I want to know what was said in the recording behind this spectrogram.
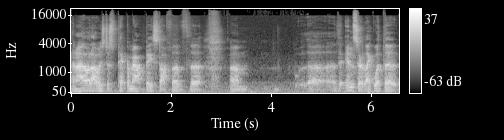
and I would always just pick them out based off of the. Um, uh, the insert, like what the,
